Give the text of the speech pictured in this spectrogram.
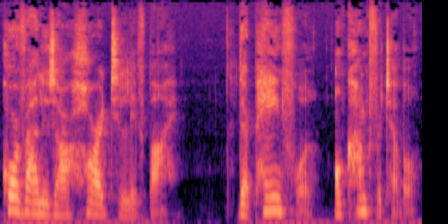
Core values are hard to live by. They're painful, uncomfortable,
